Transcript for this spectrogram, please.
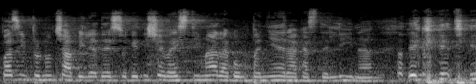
quasi impronunciabili adesso, che diceva estimata compagniera Castellina e che ti,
